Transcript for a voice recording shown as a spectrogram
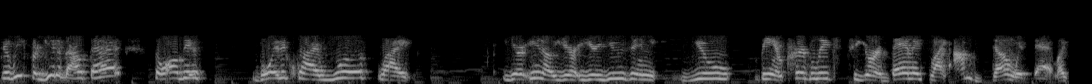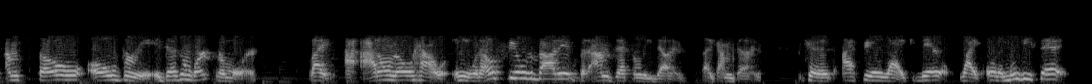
did we forget about that? So all this boy to cry wolf, like, you're, you know, you're, you're using you being privileged to your advantage. Like, I'm done with that. Like, I'm so over it. It doesn't work no more. Like, I, I don't know how anyone else feels about it, but I'm definitely done. Like, I'm done. Because I feel like they're, like, on a movie set,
